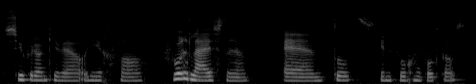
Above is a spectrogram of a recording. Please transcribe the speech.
Super dankjewel in ieder geval voor het luisteren. En tot in de volgende podcast.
